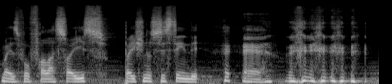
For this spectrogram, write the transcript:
mas vou falar só isso pra gente não se estender. É.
